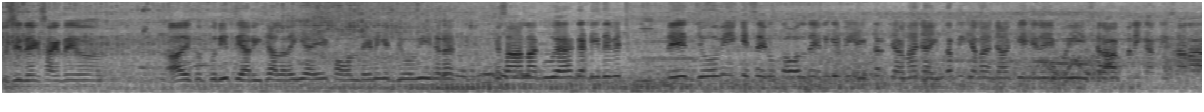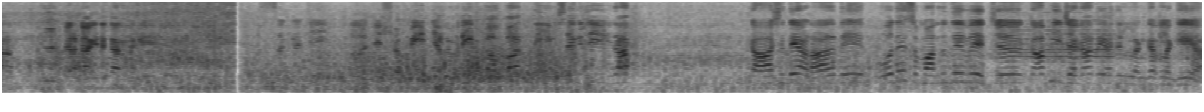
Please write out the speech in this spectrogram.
ਤੁਸੀਂ ਦੇਖ ਸਕਦੇ ਹੋ, ਆਹ ਦੇਖੋ, ਪੂਰੀ ਤਿਆਰੀ ਚੱਲ ਰਹੀ ਹੈ ਇਹ ਕਾਲ ਦੇਣਗੇ ਜੋ ਵੀ ਫਿਰ ਕਿਸਾਨ ਆਗੂ ਹੈ ਗੱਡੀ ਦੇ ਵਿੱਚ। ਤੇ ਜੋ ਵੀ ਕਿਸੇ ਨੂੰ ਕਾਲ ਦੇਣਗੇ ਵੀ ਇੱਧਰ ਜਾਣਾ ਜਾਂ ਇੱਧਰ ਨਹੀਂ ਜਾਣਾ ਜਾਂ ਕਿਸੇ ਨੇ ਕੋਈ ਸ਼ਰਾਰਤ ਨਹੀਂ ਕਰਨੀ, ਸਾਰਾ ਫਿਰ ਗਾਈਡ ਕਰਨਗੇ। ਸੰਗਤ ਜੀ, ਅੱਜ 26 ਜਨਵਰੀ, ਬਾਬਾ ਦੀਪ ਸਿੰਘ ਜੀ ਦਾ ਕਾਸ਼ ਦਿਹਾੜਾ ਤੇ ਉਹਦੇ ਸੰਬੰਧ ਦੇ ਵਿੱਚ ਕਾਫੀ ਜਗ੍ਹਾ ਤੇ ਅੱਜ ਲੰਗਰ ਲੱਗੇ ਆ।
